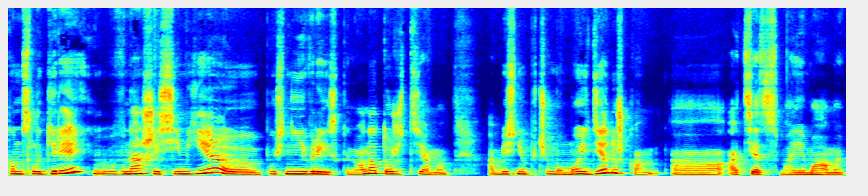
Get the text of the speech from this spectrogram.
концлагерей в нашей семье, э, пусть не еврейской, но она тоже тема. Объясню почему. Мой дедушка, э, отец моей мамы,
